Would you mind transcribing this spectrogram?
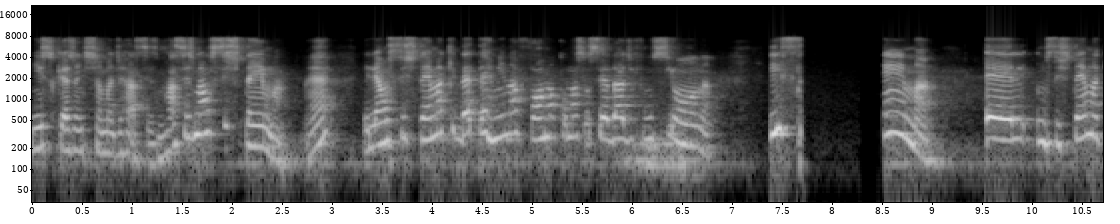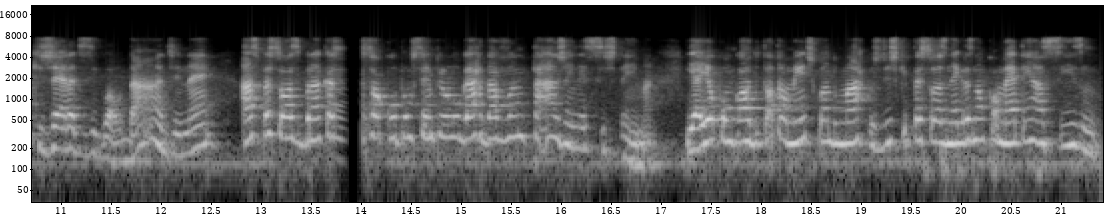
nisso que a gente chama de racismo. racismo é um sistema, né? Ele é um sistema que determina a forma como a sociedade funciona. E sistema, ele, um sistema que gera desigualdade, né? As pessoas brancas ocupam sempre o lugar da vantagem nesse sistema. E aí eu concordo totalmente quando Marcos diz que pessoas negras não cometem racismo,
